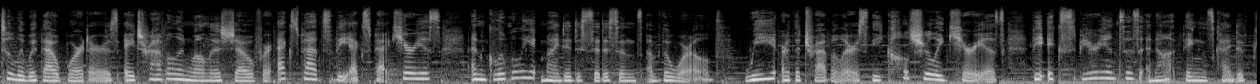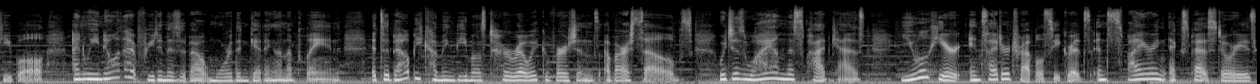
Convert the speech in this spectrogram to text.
to Live Without Borders, a travel and wellness show for expats, the expat curious, and globally minded citizens of the world. We are the travelers, the culturally curious, the experiences and not things kind of people. And we know that freedom is about more than getting on a plane. It's about becoming the most heroic versions of ourselves, which is why on this podcast, you will hear insider travel secrets, inspiring expat stories,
